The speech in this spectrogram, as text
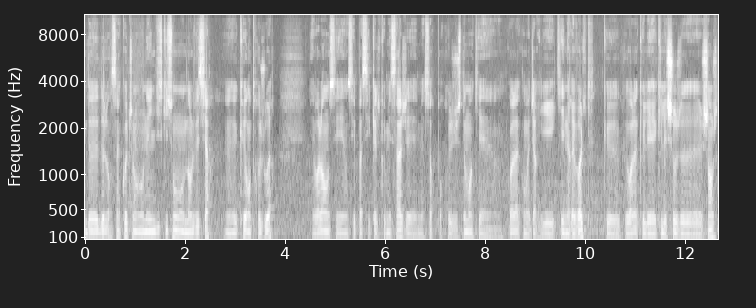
de, de l'ancien coach, on, on a eu une discussion dans le vestiaire, euh, que entre joueurs. Et voilà, on s'est, on s'est passé quelques messages, et bien sûr, pour que justement qu'il y ait, euh, voilà, qu'on va dire, qu'il y ait, qu'il y ait une révolte, que, que voilà, que les, que les choses euh, changent.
